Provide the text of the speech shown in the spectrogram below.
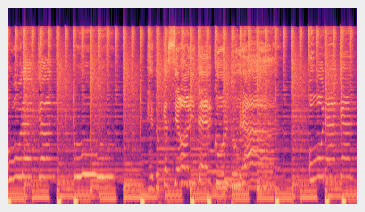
Huracán, uh, educación intercultural. Huracán,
